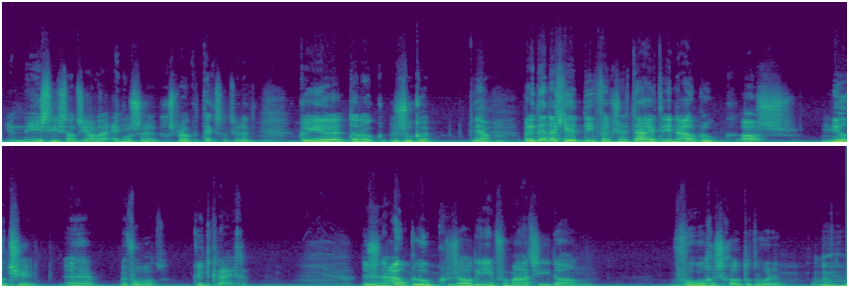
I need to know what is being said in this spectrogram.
in eerste instantie alle Engelse gesproken tekst natuurlijk, kun je dan ook zoeken. Ja. Maar ik denk dat je die functionaliteit in Outlook als mailtje bijvoorbeeld kunt krijgen. Dus in Outlook zal die informatie dan voorgeschoteld worden. Mhm.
